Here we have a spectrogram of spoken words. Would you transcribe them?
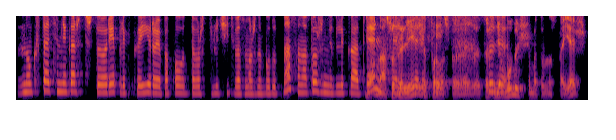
Ну, кстати, мне кажется, что реплика Иры по поводу того, что лечить, возможно, будут нас, она тоже недалека от реальности. Нас уже Алексей лечат Алексеевич. просто, это же не Судя- в будущем, это в настоящем.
